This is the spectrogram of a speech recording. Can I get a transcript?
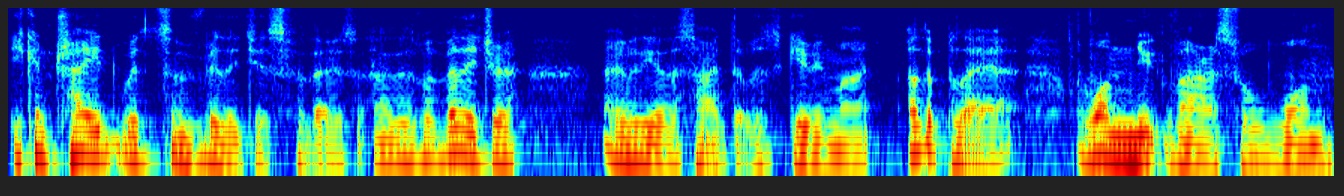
you can trade with some villagers for those. Uh, there's a villager over the other side that was giving my other player one nuke virus for one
